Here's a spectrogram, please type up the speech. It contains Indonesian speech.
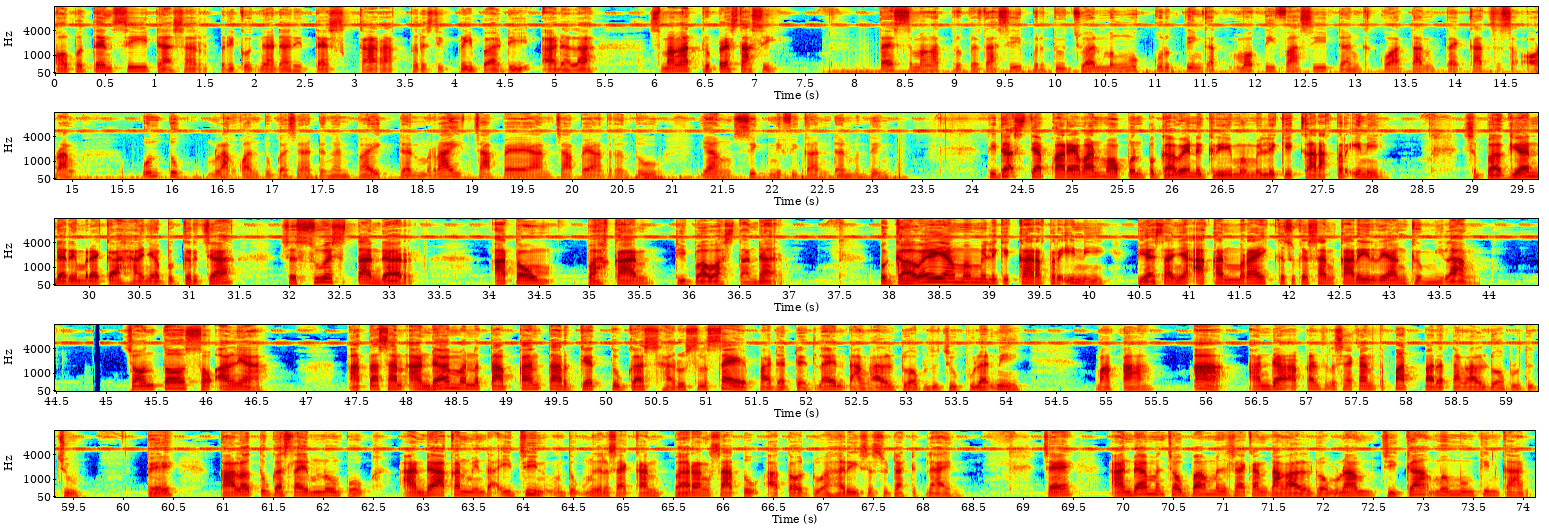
Kompetensi dasar berikutnya dari tes karakteristik pribadi adalah semangat berprestasi. Tes semangat berprestasi bertujuan mengukur tingkat motivasi dan kekuatan tekad seseorang untuk melakukan tugasnya dengan baik dan meraih capaian-capaian tertentu yang signifikan dan penting. Tidak setiap karyawan maupun pegawai negeri memiliki karakter ini. Sebagian dari mereka hanya bekerja sesuai standar atau bahkan di bawah standar. Pegawai yang memiliki karakter ini biasanya akan meraih kesuksesan karir yang gemilang. Contoh soalnya, atasan Anda menetapkan target tugas harus selesai pada deadline tanggal 27 bulan ini. Maka A. Anda akan selesaikan tepat pada tanggal 27. B. Kalau tugas lain menumpuk, Anda akan minta izin untuk menyelesaikan barang satu atau dua hari sesudah deadline. C. Anda mencoba menyelesaikan tanggal 26 jika memungkinkan.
